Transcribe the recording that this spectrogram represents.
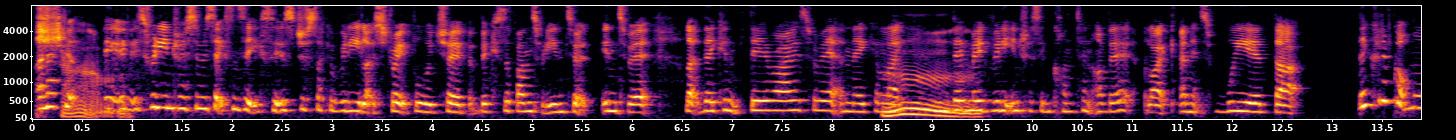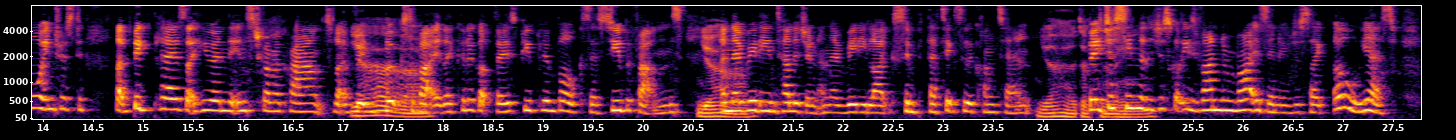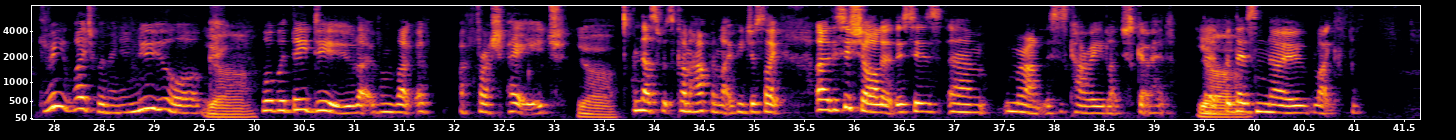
And I feel it, it's really interesting with Sex and City 'cause it's just like a really like straightforward show, but because the fans are really into it, into it, like they can theorize from it and they can like Mm. they've made really interesting content of it. Like, and it's weird that they could have got more interesting, like big players like who own the Instagram accounts, like have written Yeah. books about it. They could have got those people involved because they're super fans Yeah. and they're really intelligent and they're really like sympathetic to the content. yeah, definitely. But it just seemed that they just got these random writers in who just like, oh yes, three white women in New York. Yeah. What would they do like from like a, a fresh page? yeah, And that's what's kind of happened. Like if you just like, oh, this is Charlotte, this is um, Miranda, this is Carrie. Like just go ahead. Yeah. But there's no like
